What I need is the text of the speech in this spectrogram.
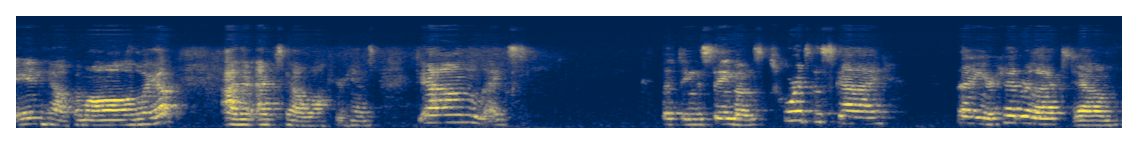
Inhale, come all the way up. And then exhale, walk your hands down the legs. Lifting the same bones towards the sky. Letting your head relax down.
